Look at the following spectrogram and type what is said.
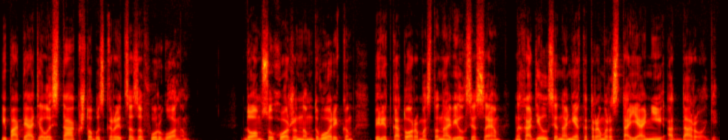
и попятилась так, чтобы скрыться за фургоном. Дом с ухоженным двориком, перед которым остановился Сэм, находился на некотором расстоянии от дороги.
